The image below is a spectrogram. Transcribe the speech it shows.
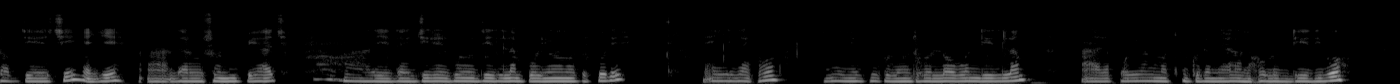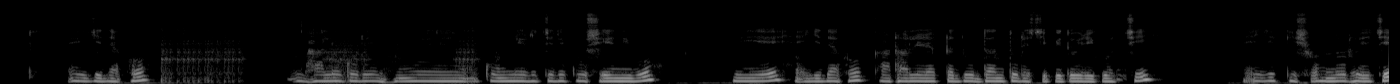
সব দিয়েছি, এই যে আদা, রসুন, পেঁয়াজ। আর এই দেখ, জিরের গুঁড়ো দিয়ে দিলাম পরিমাণ মতো করে। এই যে দেখো, এই যে পরিমাণ মতো করে লবণ দিয়ে দিলাম। আর পরিমাণ মতন করে আমি এখন হলুদ দিয়ে দিব। এই যে দেখো, ভালো করে নেড়ে চেড়ে কষিয়ে নিব। নিয়ে এই যে দেখো, কাঁঠালের একটা দুর্দান্ত রেসিপি তৈরি করছি। এই যে কী সুন্দর হয়েছে।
